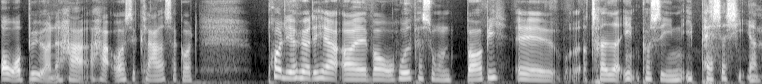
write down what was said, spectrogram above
over bøgerne, har, har også klaret sig godt. Prøv lige at høre det her, og, hvor hovedpersonen Bobby øh, træder ind på scenen i Passageren.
